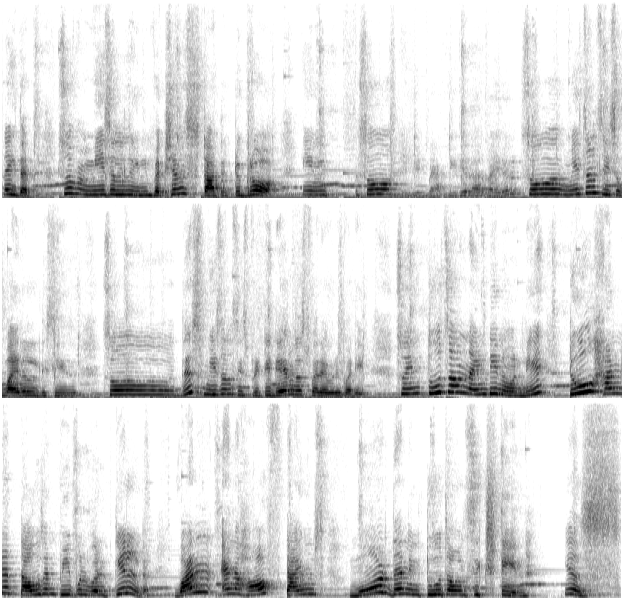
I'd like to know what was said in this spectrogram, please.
like that so measles infections started to grow in so Is it bacterial or viral? so measles is a viral disease. So this measles is pretty dangerous for everybody. So in 2019 only 200,000 people were killed, one and a half times more than in 2016. Yes.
